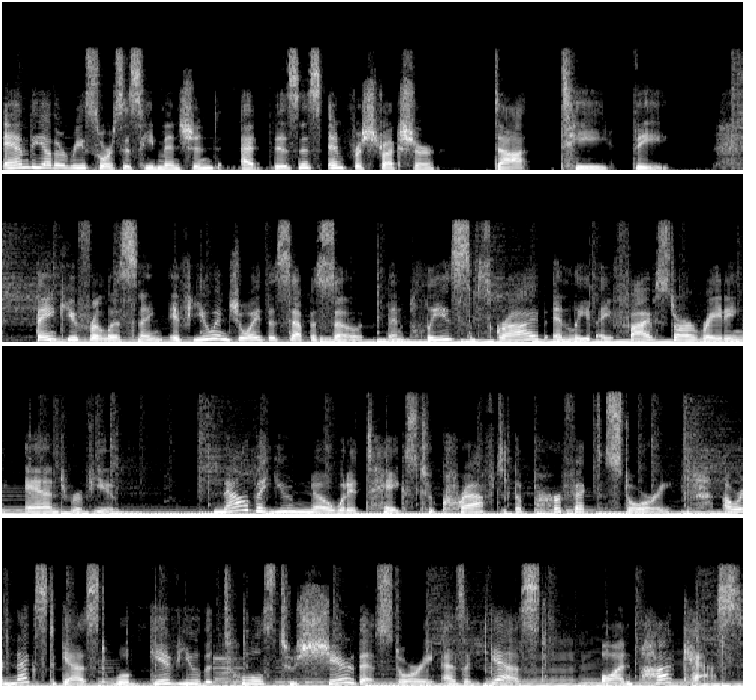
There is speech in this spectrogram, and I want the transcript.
and the other resources he mentioned at businessinfrastructure.tv. Thank you for listening. If you enjoyed this episode, then please subscribe and leave a five star rating and review. Now that you know what it takes to craft the perfect story, our next guest will give you the tools to share that story as a guest on podcasts.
